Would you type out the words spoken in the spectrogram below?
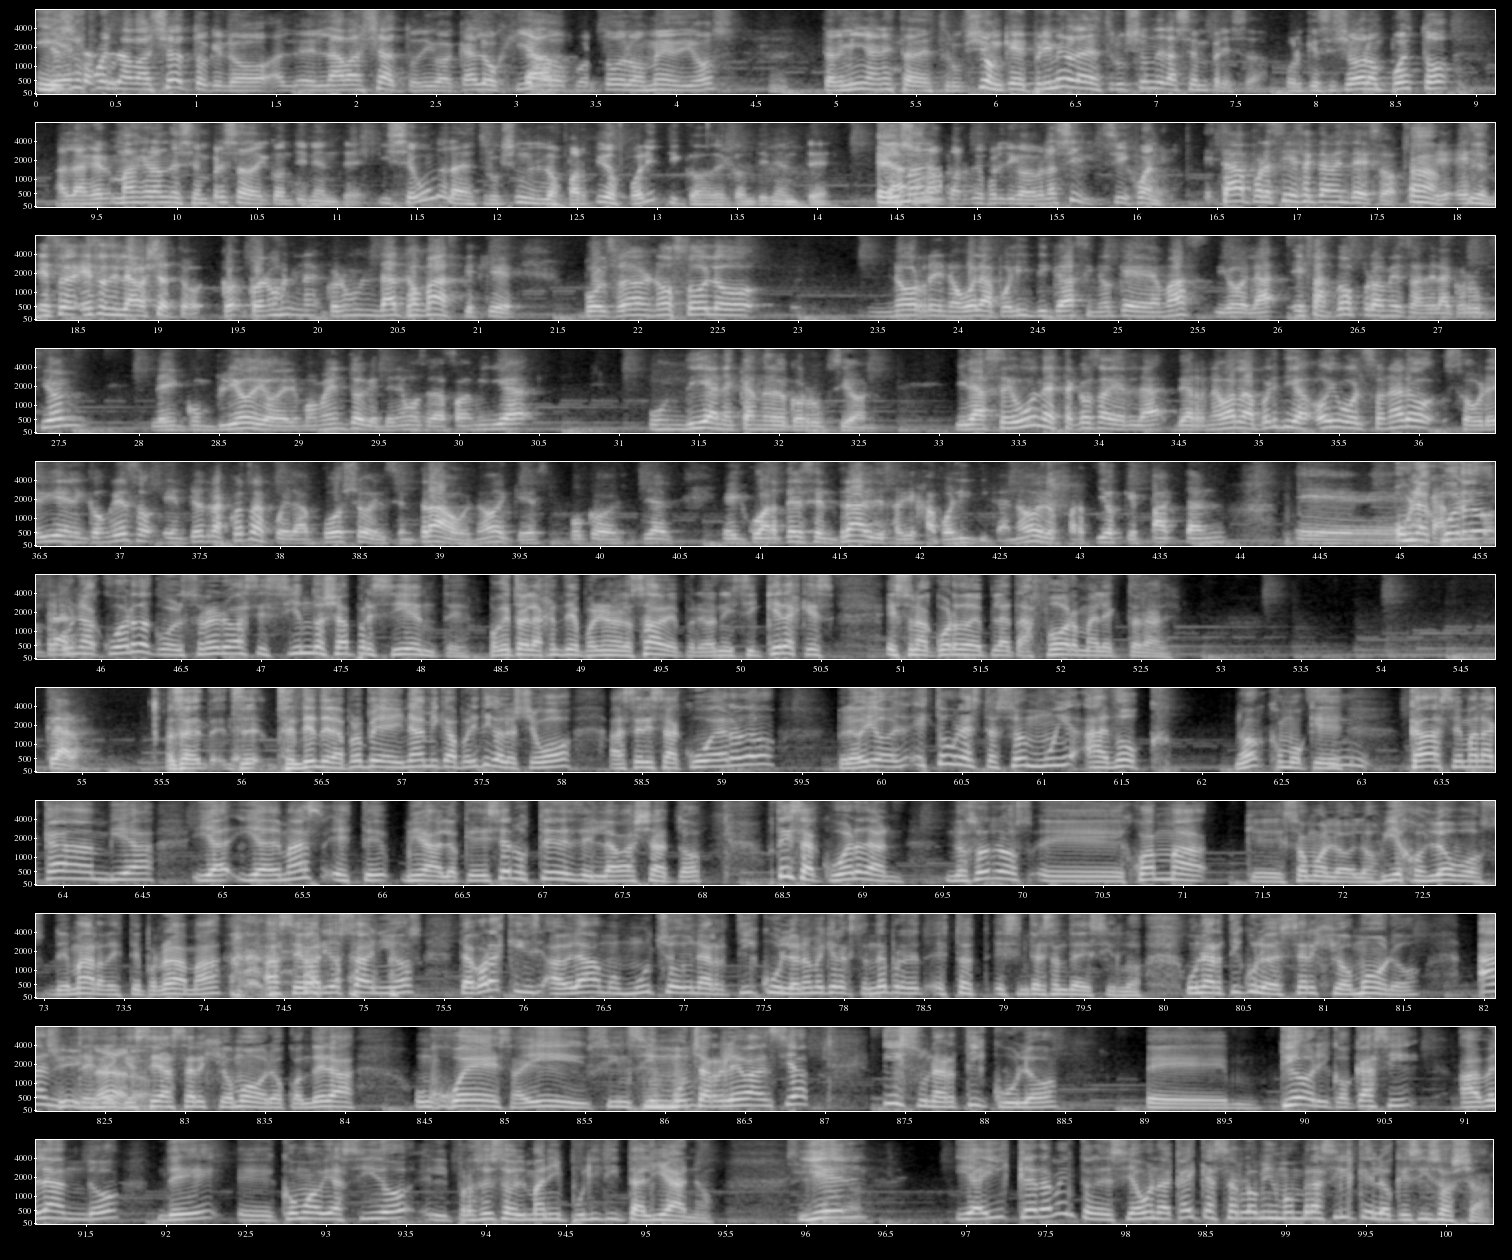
Y, eso fue el lavallato, que lo, el lavallato, digo, acá elogiado Claro. por todos los medios, termina en esta destrucción, que es primero la destrucción de las empresas, porque se llevaron puesto a las más grandes empresas del continente. Y segundo, la destrucción de los partidos políticos del continente. El man- los partidos políticos de Brasil. Sí, Juan. Estaba por decir exactamente eso. Ah, Eh, es- eso, eso es el lavallato. Con, con un, con un dato más, que es que Bolsonaro no solo no renovó la política, sino que además, digo, la- esas dos promesas de la corrupción la incumplió, digo, del momento que tenemos a la familia un día en escándalo de corrupción. Y la segunda, esta cosa de, la- de renovar la política, hoy Bolsonaro sobrevive en el Congreso, entre otras cosas, por el apoyo del Centrado, ¿no? Que es un poco el, el cuartel central de esa vieja política, ¿no? De los partidos que pactan. eh, Un acuerdo, un acuerdo que Bolsonaro hace siendo ya presidente. Porque esto la gente de por ahí no lo sabe, pero ni siquiera es que es, es un acuerdo de plataforma electoral. Claro. O sea, se, se entiende, la propia dinámica política lo llevó a hacer ese acuerdo, pero digo, es, es toda una situación muy ad hoc, ¿no? Como que Sí. cada semana cambia y, a- y además, este, mira, lo que decían ustedes del lavallato, ¿ustedes se acuerdan? Nosotros, eh, Juanma, que somos lo- los viejos lobos de mar de este programa, hace varios años, ¿te acordás que hablábamos mucho de un artículo, no me quiero extender, pero esto es interesante decirlo, un artículo de Sergio Moro, antes de claro. que sea Sergio Moro, cuando era un juez ahí sin, sin mucha relevancia, hizo un artículo eh, teórico casi hablando de eh, cómo había sido el proceso del manipulito italiano. Sí, y señor. él, y ahí claramente decía, bueno, acá hay que hacer lo mismo en Brasil que lo que se hizo allá.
